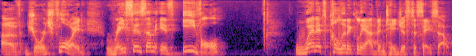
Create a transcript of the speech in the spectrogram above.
of George Floyd, racism is evil when it's politically advantageous to say so.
